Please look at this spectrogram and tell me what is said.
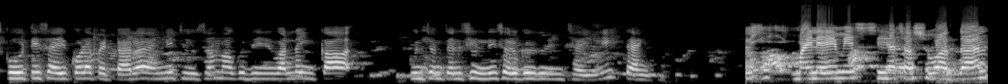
స్కూటీస్ అవి కూడా పెట్టారు అవన్నీ చూసాం. మాకు దీని వల్ల ఇంకా కొంచెం తెలిసింది సరుకుల గురించి అయ్యి. Thank you My name is Sihar Shashwardhan.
